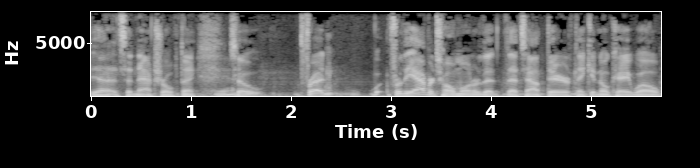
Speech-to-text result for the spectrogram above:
yeah, it's a natural thing. Yeah. So, Fred, for the average homeowner that, that's out there thinking, okay, well,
